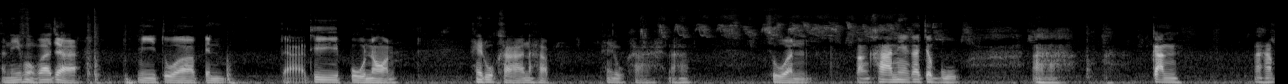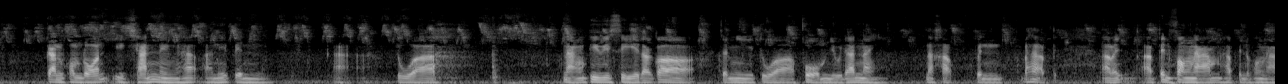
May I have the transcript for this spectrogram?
อันนี้ผมก็จะมีตัวเป็นที่ปูนอนให้ลูกค้านะครับ ให้ลูกค้านะครับ ส่วนหลังคาเนี่ยก็จะบุอ่ากันนะครับ กันความร้อนอีกชั้นหนึ่งครับ อันนี้เป็น ตัวหนัง PVC แล้วก็จะมีตัวโฟมอยู่ด้านในนะครับ เป็นลักษณะไม่อ่าเป็นฟองน้ำครับ เป็นฟองน้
